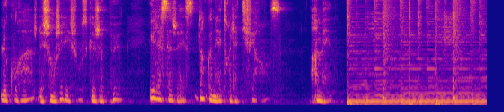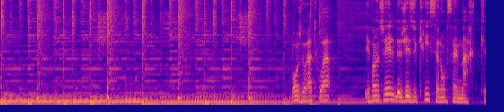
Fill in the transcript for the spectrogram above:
le courage de changer les choses que je peux et la sagesse d'en connaître la différence. Amen. Bonjour à toi. Évangile de Jésus-Christ selon Saint Marc.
